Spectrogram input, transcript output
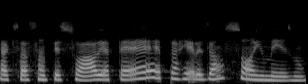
satisfação pessoal e até para realizar um sonho mesmo.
